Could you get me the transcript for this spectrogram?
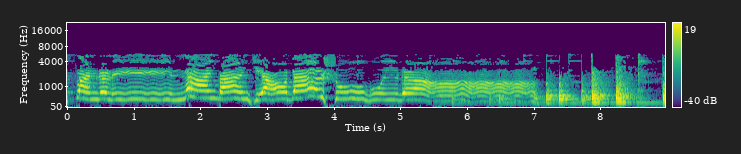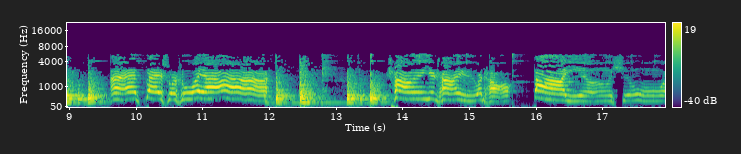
咱这里难办交代守规章。哎，再说说呀，唱一唱岳超大英雄啊！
